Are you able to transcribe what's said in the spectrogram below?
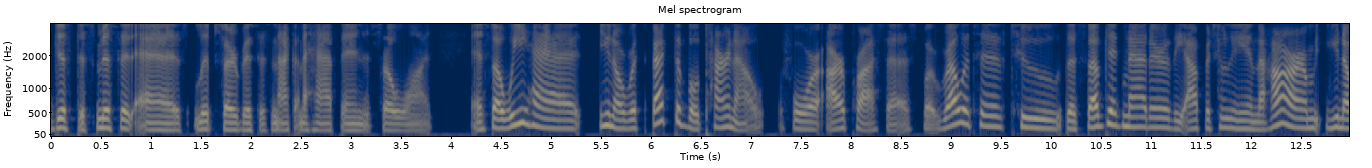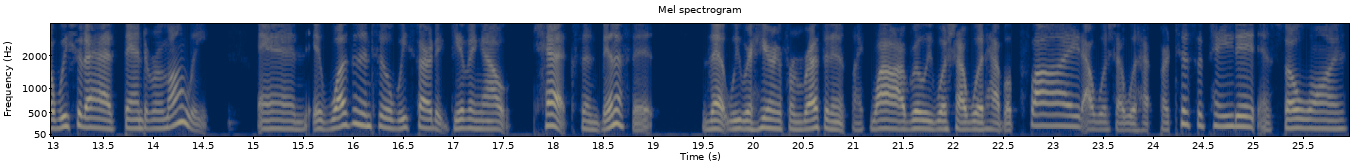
just dismiss it as lip service, it's not going to happen, and so on. And so we had, you know, respectable turnout for our process, but relative to the subject matter, the opportunity and the harm, you know, we should have had standing room only. And it wasn't until we started giving out checks and benefits that we were hearing from residents like, wow, I really wish I would have applied. I wish I would have participated and so on.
